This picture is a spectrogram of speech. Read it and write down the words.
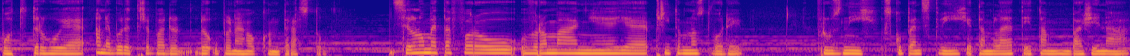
podtrhuje a nebude třeba do, do úplného kontrastu. Silnou metaforou v románě je přítomnost vody. V různých skupenstvích je tam led, je tam bažina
